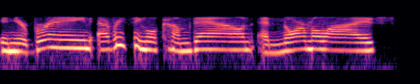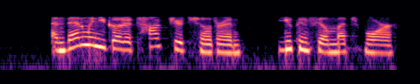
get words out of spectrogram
in your brain, everything will come down and normalize. And then when you go to talk to your children, you can feel much more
